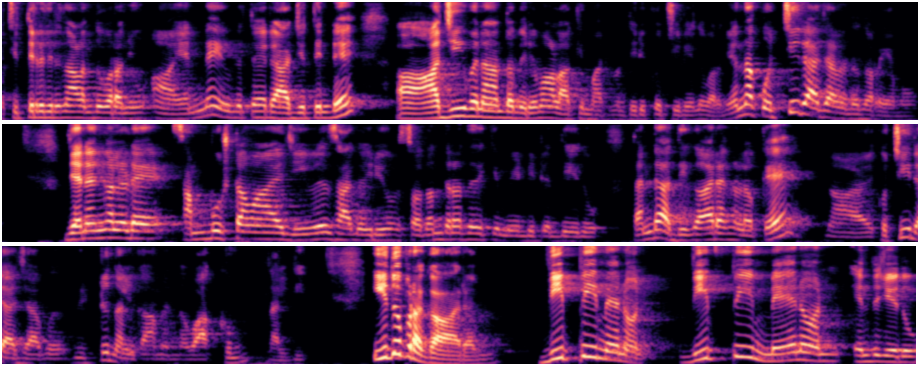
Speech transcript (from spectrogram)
ചിത്തിര തിരുനാൾ എന്ത് പറഞ്ഞു? ആ എന്നെ ഇവിടുത്തെ രാജ്യത്തിന്റെ ആജീവനാന്ത പെരുമാളാക്കി മാറ്റണം തിരുക്കൊച്ചിയിൽ എന്ന് പറഞ്ഞു. എന്നാൽ കൊച്ചി രാജാവ് എന്തെന്ന് അറിയാമോ? ജനങ്ങളുടെ സമ്പുഷ്ടമായ ജീവിത സാഹചര്യവും സ്വതന്ത്രതയ്ക്കും വേണ്ടിയിട്ട് എന്ത് ചെയ്തു? തന്റെ അധികാരങ്ങളൊക്കെ കൊച്ചി രാജാവ് വിട്ടു നൽകാമെന്ന വാക്കും നൽകി. ഇതുപ്രകാരം V P Menon V P Menon എന്ത് ചെയ്തു?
